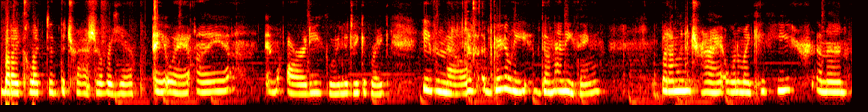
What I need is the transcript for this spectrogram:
but I collected the trash over here. Anyway, I am already going to take a break, even though I've barely done anything. But I'm gonna try one of my cookies, and then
